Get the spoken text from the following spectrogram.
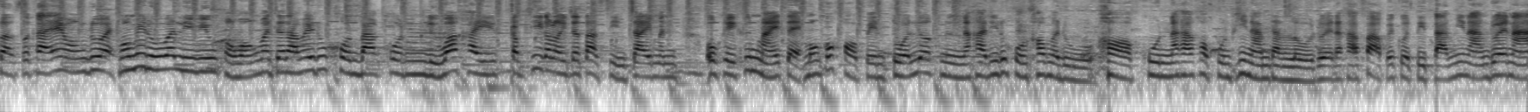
subscribe ให้มงด้วยมงไม่รู้ว่ารีวิวของมงมันจะทำให้ทุกคนบางคน หรือว่าใครกับที่กำลังจะตัดสินใจมันโอเคขึ้นไหมแต่มงก็ขอเป็นตัวเลือกหนึ่งนะคะ ที่ทุกคนเข้ามาดูขอบคุณนะคะ ขอบคุณพี่น้ำดันโลด้วยนะคะฝากไปกดติดตามพี่น้ำด้วยนะ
